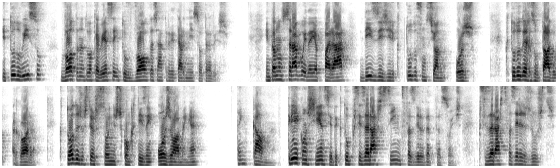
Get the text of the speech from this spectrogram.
E tudo isso volta na tua cabeça e tu voltas a acreditar nisso outra vez. Então não será boa ideia parar de exigir que tudo funcione hoje, que tudo dê resultado agora, que todos os teus sonhos se concretizem hoje ou amanhã? Tem calma. Cria consciência de que tu precisarás sim de fazer adaptações, precisarás de fazer ajustes,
